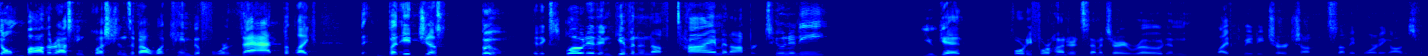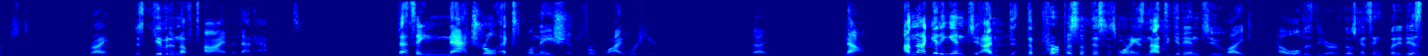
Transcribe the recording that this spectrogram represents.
Don't bother asking questions about what came before that, but like, but it just, boom, it exploded, and given enough time and opportunity, you get 4400 Cemetery Road and Life Community Church on Sunday morning, August 1st, right? Just give it enough time, and that happens. That's a natural explanation for why we're here, okay? Now, I'm not getting into, I'm, the purpose of this this morning is not to get into like, how old is the earth, those kinds of things, but it is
